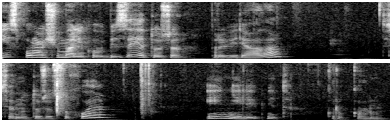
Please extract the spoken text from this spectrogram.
И с помощью маленького безе я тоже проверяла. Все оно тоже сухое и не липнет к рукам.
